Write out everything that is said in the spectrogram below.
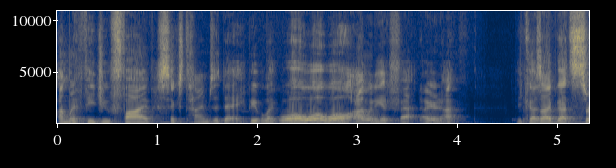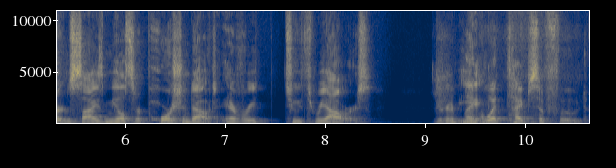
I'm going to feed you five, six times a day, people are like, whoa, whoa, whoa, I'm going to get fat. No, you're not, because I've got certain size meals that are portioned out every two, three hours you're going to be like eating. what types of food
